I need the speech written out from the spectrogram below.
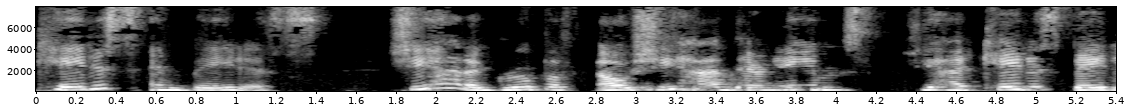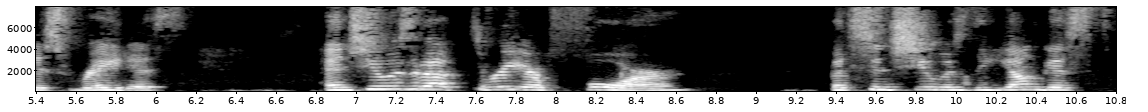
Cadus and Betis. She had a group of, oh, she had their names. She had Cadus, Betis, Radis. And she was about three or four. But since she was the youngest,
